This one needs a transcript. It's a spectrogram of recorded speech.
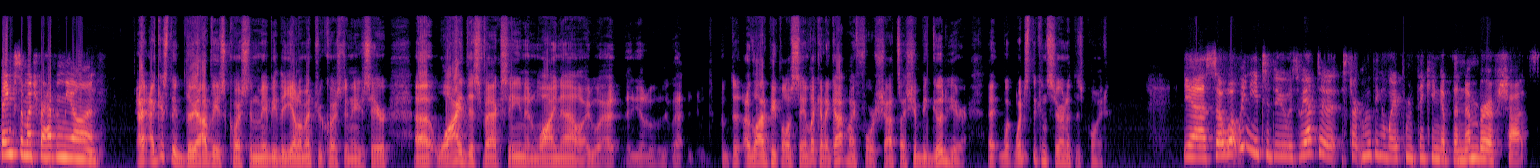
Thanks so much for having me on. I, guess the, the obvious question, maybe the elementary question is here: uh, Why this vaccine and why now? I, you know, a lot of people are saying, "Look, I got my four shots. I should be good here." Uh, what's the concern at this point? Yeah, so what we need to do is we have to start moving away from thinking of the number of shots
